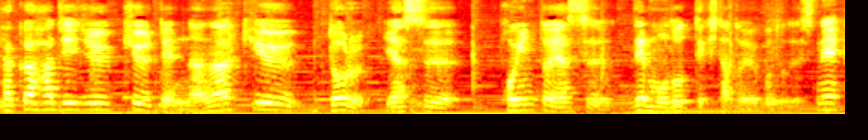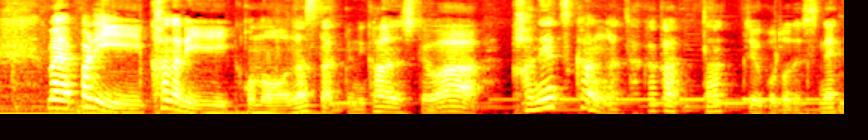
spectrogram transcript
189.79ドル安。ポイント安で戻ってきたということですね。まあ、やっぱりかなりこのナスダックに関しては過熱感が高かったっていうことですね。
